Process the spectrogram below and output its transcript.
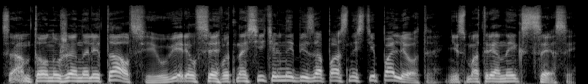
Сам-то он уже налетался и уверился в относительной безопасности полета, несмотря на эксцессы,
